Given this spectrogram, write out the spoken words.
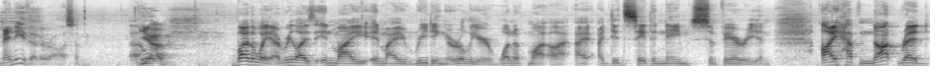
Many that are awesome. Yeah, By the way, I realized in my in my reading earlier, one of my I, I- I did say the name Severian. I have not read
